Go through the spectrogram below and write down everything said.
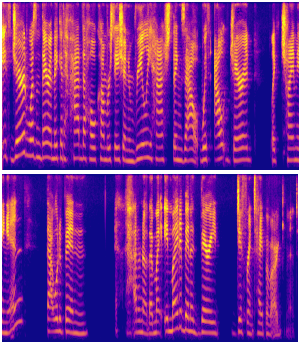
if Jared wasn't there and they could have had the whole conversation and really hash things out without Jared like chiming in, that would have been, I don't know, that might it might have been a very different type of argument.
